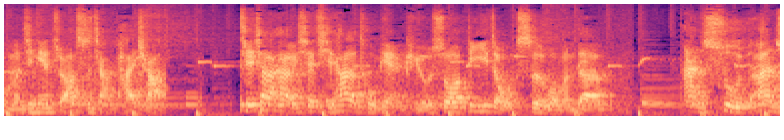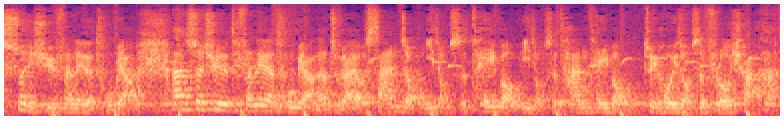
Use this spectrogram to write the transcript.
我们今天主要是讲 Pie Chart。接下来还有一些其他的图片，比如说第一种是我们的。按数按顺序分类的图表，按顺序分类的图表呢，主要有三种，一种是 table，一种是 timetable，最后一种是 flow chart 哈。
